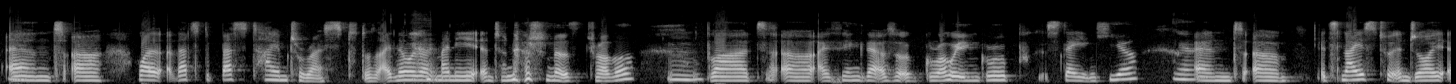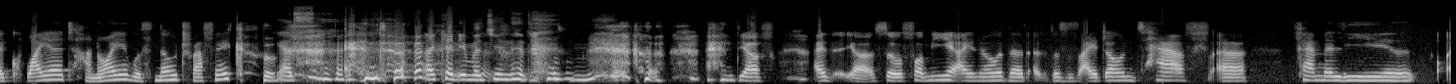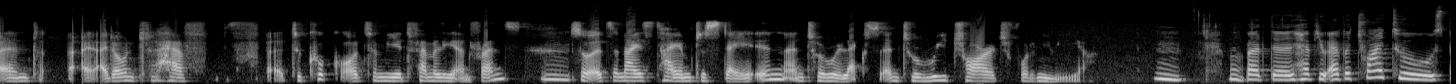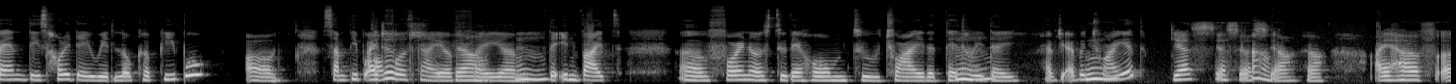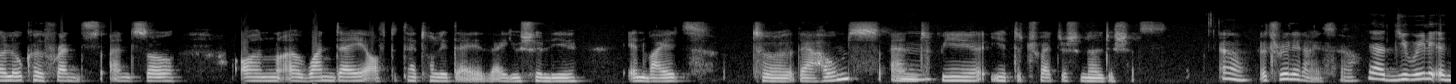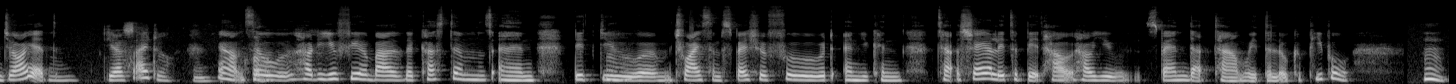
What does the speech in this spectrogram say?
And uh, well, that's the best time to rest. I know that many internationals travel, mm. but uh, I think there's a growing group staying here. Yeah. And um, it's nice to enjoy a quiet Hanoi with no traffic. Yes, and, uh, I can imagine it. and yeah, I, yeah. So for me, I know that this is. I don't have. Uh, family and I, I don't have uh, to cook or to meet family and friends. Mm. So it's a nice time to stay in and to relax and to recharge for the new year. Mm. Mm. But uh, have you ever tried to spend this holiday with local people? Or some people I offer did. kind of yeah. a, um, mm. they invite uh, foreigners to their home to try the Tet mm. holiday. Have you ever mm. tried it? Yes, yes, yes, oh. yeah, yeah. I have uh, local friends, and so on uh, one day of the Tet holiday, they usually invite to their homes, and mm. we eat the traditional dishes. Oh, it's really nice. Yeah. Yeah. Do you really enjoy it? Mm. Yes, I do. Mm. Yeah. So, how do you feel about the customs? And did you mm. um, try some special food? And you can share a little bit how how you spend that time with the local people. Hmm.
